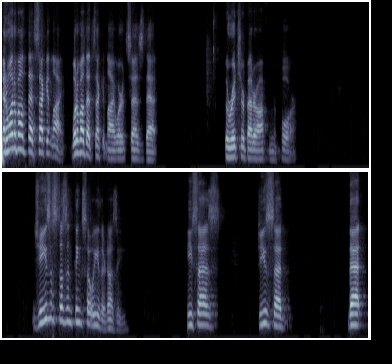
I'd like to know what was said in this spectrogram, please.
And what about that second lie? What about that second lie where it says that the rich are better off than the poor? Jesus doesn't think so either, does he? He says, Jesus said that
